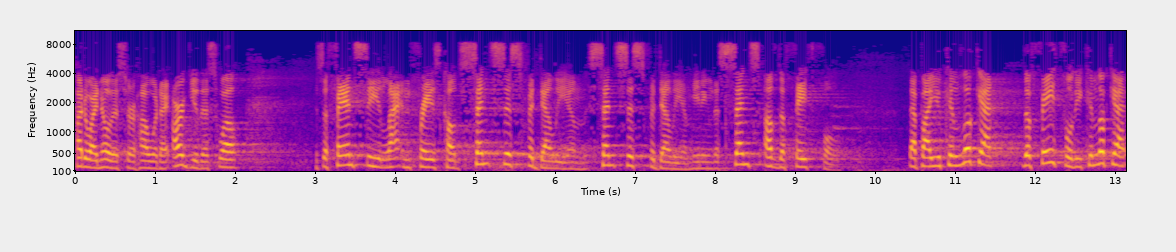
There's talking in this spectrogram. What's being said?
How do I know this, or how would I argue this? Well, it's a fancy Latin phrase called sensus fidelium, sensus fidelium, meaning the sense of the faithful. That by you can look at the faithful, you can look at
